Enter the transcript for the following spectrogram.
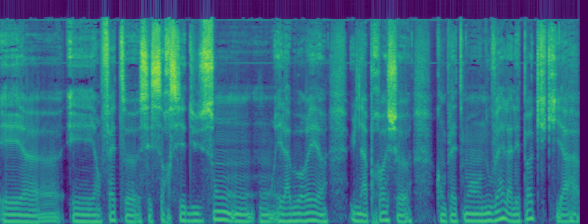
Et, et en fait, ces sorciers du son ont, ont élaboré une approche complètement nouvelle à l'époque qui a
